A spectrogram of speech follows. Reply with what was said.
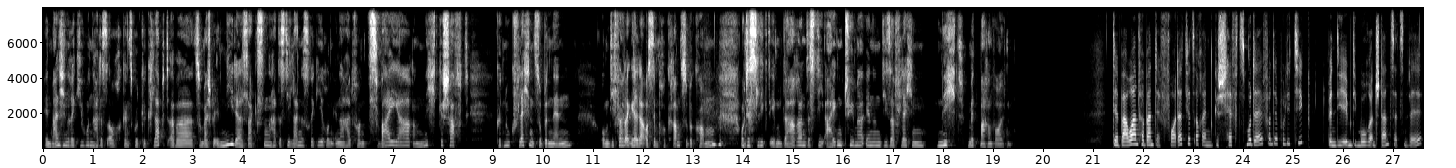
In manchen Regionen hat es auch ganz gut geklappt, aber zum Beispiel in Niedersachsen hat es die Landesregierung innerhalb von zwei Jahren nicht geschafft, genug Flächen zu benennen, um die Fördergelder aus dem Programm zu bekommen. Und das liegt eben daran, dass die Eigentümerinnen dieser Flächen nicht mitmachen wollten. Der Bauernverband, der fordert jetzt auch ein Geschäftsmodell von der Politik, wenn die eben die Moore instand setzen will.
